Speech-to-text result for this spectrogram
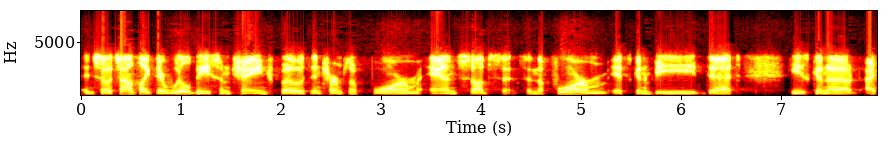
And so it sounds like there will be some change both in terms of form and substance. In the form, it's going to be that he's going to, I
